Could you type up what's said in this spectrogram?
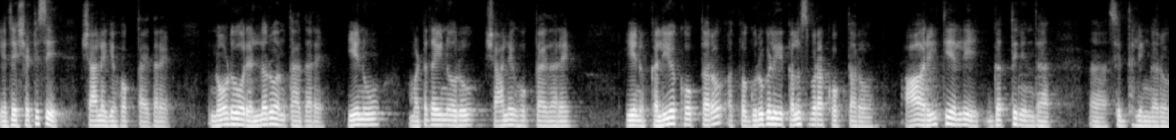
ಎದೆ ಶಟಿಸಿ ಶಾಲೆಗೆ ಹೋಗ್ತಾ ಇದ್ದಾರೆ. ನೋಡುವವರೆಲ್ಲರೂ ಅಂತ ಇದ್ದಾರೆ. ಏನು ಮಠದೈನವರು ಶಾಲೆಗೆ ಹೋಗ್ತಾ ಇದ್ದಾರೆ. ಏನು ಕಲಿಯೋಕ್ಕೆ ಹೋಗ್ತಾರೋ ಅಥವಾ ಗುರುಗಳಿಗೆ ಕಲಿಸ್ಬರಕ್ಕೆ ಹೋಗ್ತಾರೋ ಆ ರೀತಿಯಲ್ಲಿ ಗತ್ತಿನಿಂದ ಸಿದ್ಧಲಿಂಗರು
